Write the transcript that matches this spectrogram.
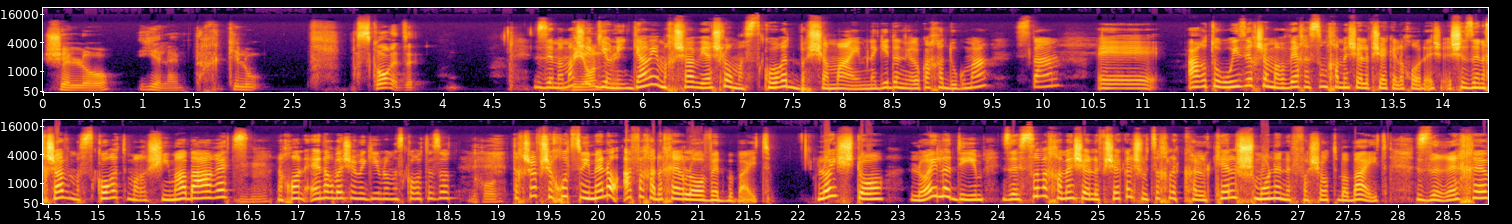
שלא יהיה להם תח... כאילו משכורת זה זה ממש הגיוני, גם אם עכשיו יש לו משכורת בשמיים, נגיד אני לוקחת דוגמה, סתם, אה, ארתור וויזי עכשיו מרוויח 25 אלף שקל לחודש, שזה נחשב משכורת מרשימה בארץ, מהמם. נכון? אין הרבה שמגיעים למשכורת הזאת. נכון תחשוב שחוץ ממנו אף אחד אחר לא עובד בבית. לא אשתו, לא ילדים, זה 25 אלף שקל שהוא צריך לקלקל שמונה נפשות בבית. זה רכב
